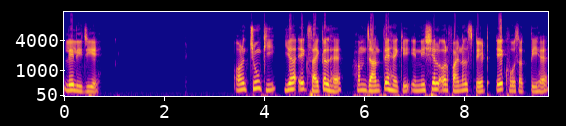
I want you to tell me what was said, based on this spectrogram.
ले लीजिए। और चूँकि यह एक साइकिल है हम जानते हैं कि इनिशियल और फाइनल स्टेट एक हो सकती है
